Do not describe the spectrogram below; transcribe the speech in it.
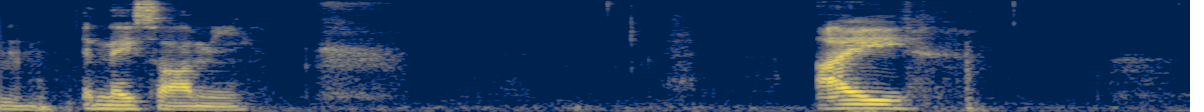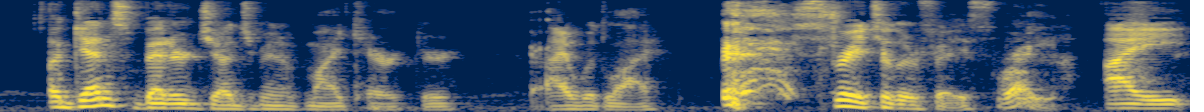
Mm-hmm. and they saw me. I against better judgment of my character, I would lie. Straight to their face. Right. I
